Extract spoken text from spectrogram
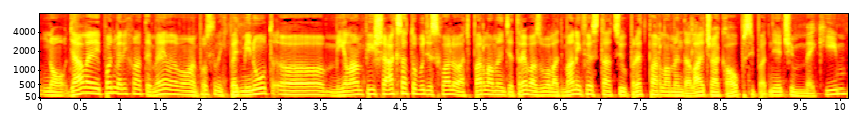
No, ďalej, poďme rýchlo na tie maile, lebo máme posledných 5 minút. Uh, Milan píše, ak sa to bude schváľovať v parlamente, treba zvolať manifestáciu pred parlament a Lajčáka obsypať niečím mekým.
